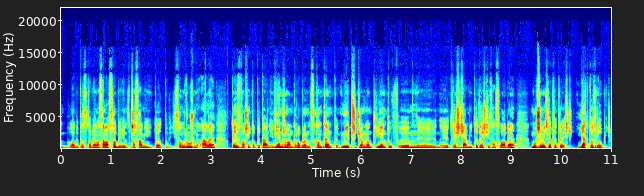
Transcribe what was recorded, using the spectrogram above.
byłaby pozostawiona sama sobie, więc czasami te odpowiedzi są różne, ale to jest właśnie to pytanie. Wiem, że mam problem z kontentem, nie przyciągam klientów y, treściami, te treści są słabe, muszę mieć lepsze treści. Jak to zrobić?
